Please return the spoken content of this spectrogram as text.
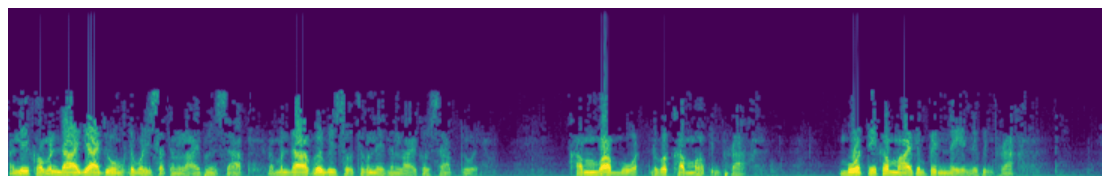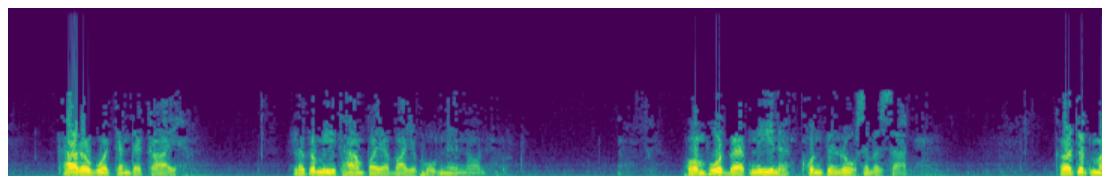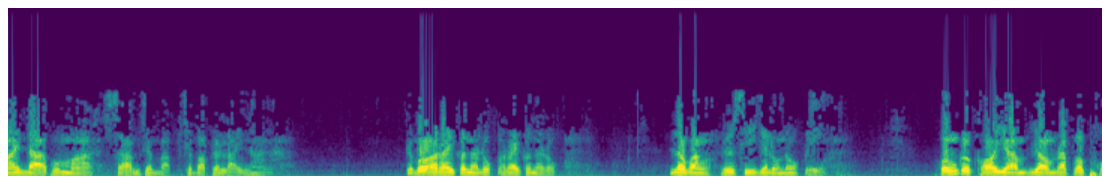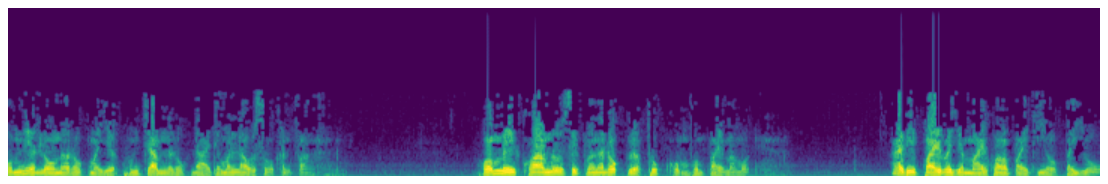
อันนี้ขอบรรดาญาโยมพุทธบริษัททั้งหลายเพื่อนทราบและบรรดาเพื่อนพิสูจน์ทั้งเนรทั้งหลายก็ทราบด้วย คำว่าบวชหรือว่าคำว่าเป็นพระ บวชนี่เขาหมายถึงเป็นเนรหรือเป็นพระ ถ้าเราบวชกันแต่กาย แล้วก็มีทางไปอบายภูมิแน่นอน ผมพูดแบบนี้นะคนเป็นโรคสมศาสตร์เขาจดหมายด่าผมมาสามฉบับ ฉบับละหลายหน้า ก็บอกอะไรก็นรกอะไรก็นรก ระวังฤาษีจะลงนรกเอง ผมก็ขอยอมยอมรับว่าผมเนี่ยลงนรกมาเยอะ ผมจำนรกได้ถึงมันเล่าสู่กันฟัง ผมมีความรู้สึกว่านรกเกือบทุกขุมผมไปมาหมดไอ้ที่ไปไม่ใช่หมายความไปเที่ยวไปอยู่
